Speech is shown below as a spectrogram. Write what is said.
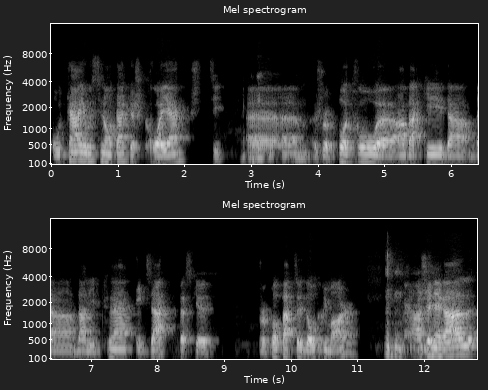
autant et aussi longtemps que je croyant, je suis euh, je ne veux pas trop euh, embarquer dans, dans, les plans exacts parce que je ne veux pas partir d'autres rumeurs. en général,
